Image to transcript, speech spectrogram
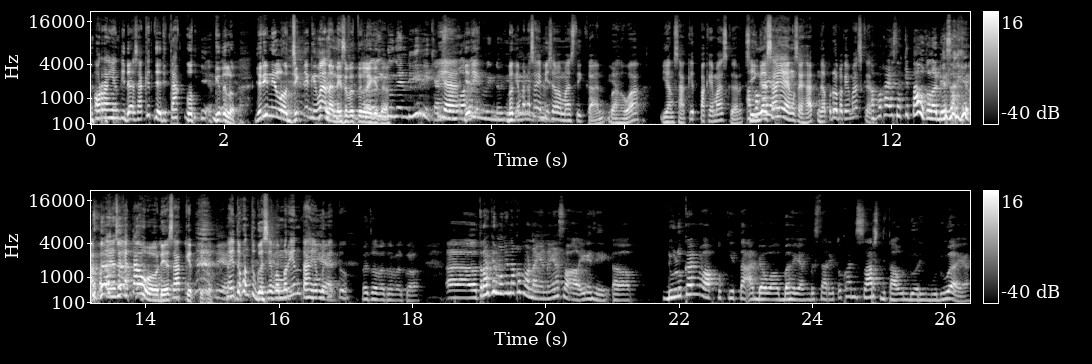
orang yang tidak sakit jadi takut Iya. gitu loh jadi ini logiknya gimana nih sebetulnya gitu Perlindungan diri kan. Iya, jadi bagaimana diri. saya bisa memastikan Iya. bahwa yang sakit pakai masker sehingga Apakah- saya yang sehat nggak perlu pakai masker Apakah yang sakit tahu kalau dia sakit? apakah yang sakit tahu dia sakit gitu Iya. nah itu kan tugasnya Iya. pemerintah yang Iya. begitu Betul betul betul. Eh, terakhir mungkin aku mau nanya-nanya soal ini sih. Eh, dulu kan waktu kita ada wabah yang besar itu kan SARS di tahun 2002 ya.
